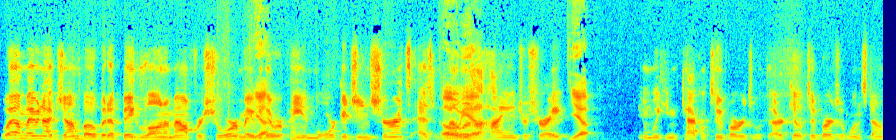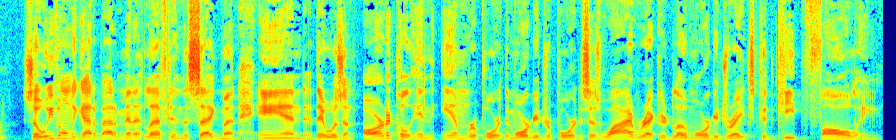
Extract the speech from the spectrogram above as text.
Well, maybe not jumbo, but a big loan amount for sure. Maybe yep. they were paying mortgage insurance as oh, well oh, yeah. as a high interest rate. Yep and we can tackle two birds with or kill two birds with one stone. So we've only got about a minute left in the segment, and there was an article in M Report, the mortgage report, that says why record low mortgage rates could keep falling.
